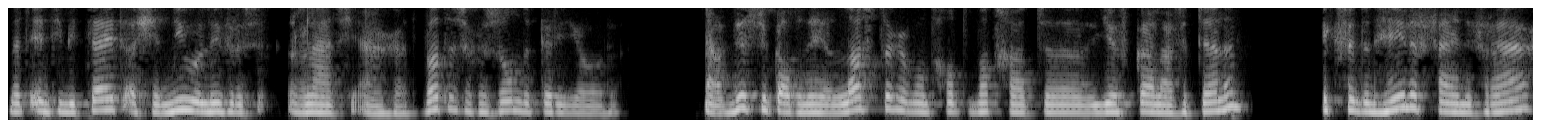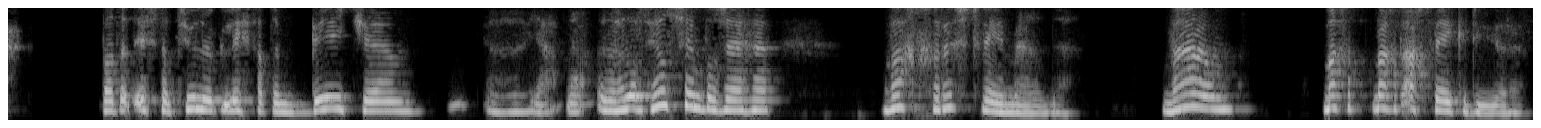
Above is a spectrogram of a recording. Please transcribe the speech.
met intimiteit als je een nieuwe liefdesrelatie aangaat? Wat is een gezonde periode? Nou, dit is natuurlijk altijd een heel lastige, want god, wat gaat uh, juf Carla vertellen? Ik vind een hele fijne vraag. Wat het is, natuurlijk ligt dat een beetje, uh, ja, nou, dan wil het heel simpel zeggen, wacht gerust twee maanden. Waarom mag het, mag het acht weken duren?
